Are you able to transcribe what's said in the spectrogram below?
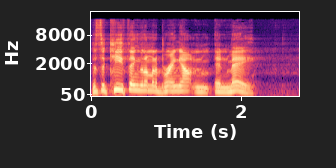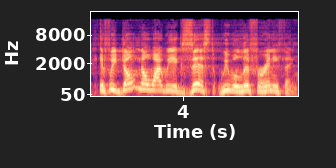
This is a key thing that I'm going to bring out in, in May. If we don't know why we exist, we will live for anything.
